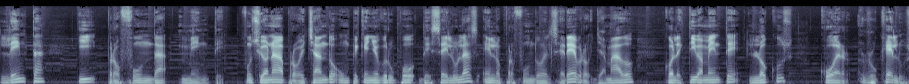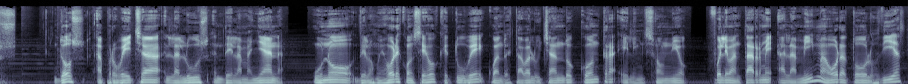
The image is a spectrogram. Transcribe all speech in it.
lenta y profundamente. Funciona aprovechando un pequeño grupo de células en lo profundo del cerebro, llamado colectivamente locus coeruleus. 2. Aprovecha la luz de la mañana. Uno de los mejores consejos que tuve cuando estaba luchando contra el insomnio fue levantarme a la misma hora todos los días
